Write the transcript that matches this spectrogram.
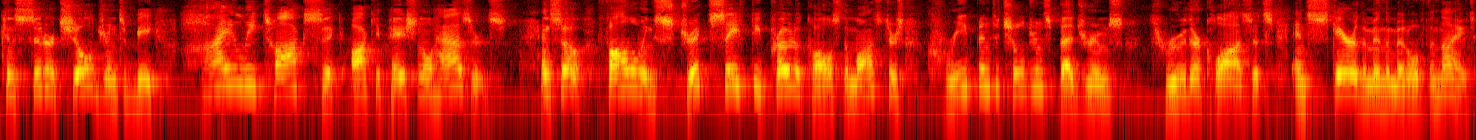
consider children to be highly toxic occupational hazards. And so, following strict safety protocols, the monsters creep into children's bedrooms through their closets and scare them in the middle of the night.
